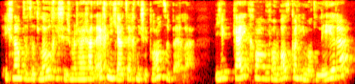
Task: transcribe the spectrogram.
Ik snap dat het logisch is, maar zij gaat echt niet jouw technische klanten bellen. Je kijkt gewoon van wat kan iemand leren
